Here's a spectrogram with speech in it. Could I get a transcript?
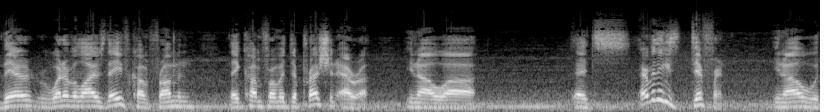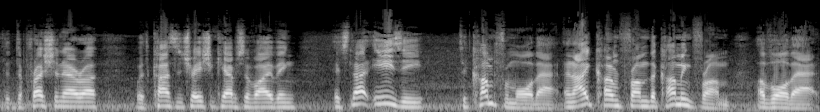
their whatever lives they've come from, and they come from a depression era. You know, uh, it's everything is different. You know, with the depression era, with concentration camp surviving, it's not easy to come from all that. And I come from the coming from of all that.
